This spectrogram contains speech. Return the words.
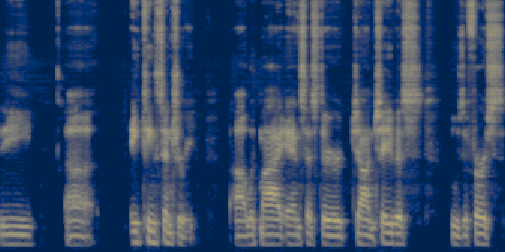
the uh, 18th century uh, with my ancestor, John Chavis, who was the first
